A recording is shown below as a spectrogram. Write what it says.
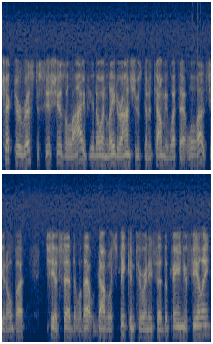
checked her wrist to see if she was alive, you know. And later on, she was going to tell me what that was, you know, but she had said that well, that God was speaking to her, and He said the pain you're feeling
